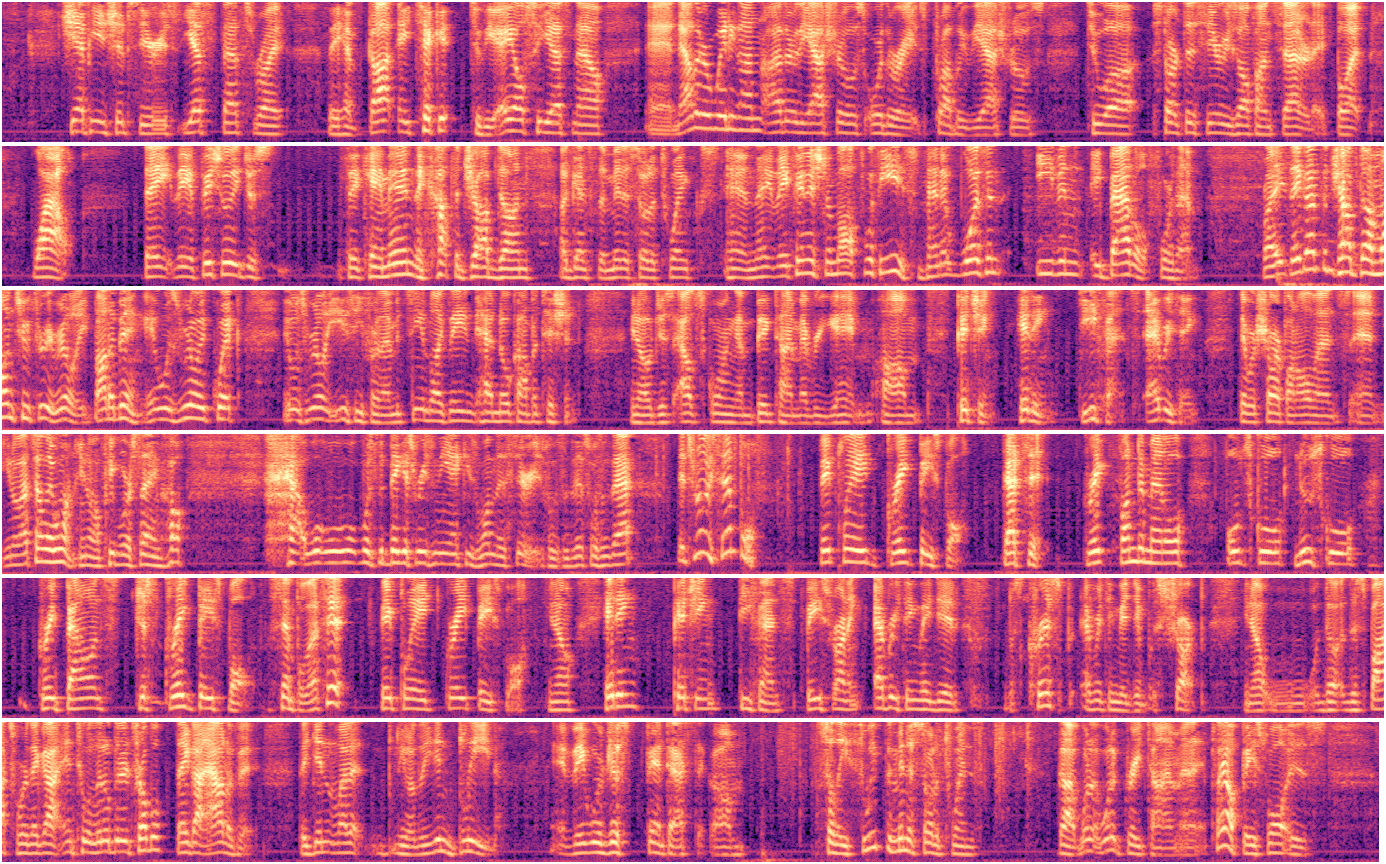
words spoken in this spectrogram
Championship Series. Yes, that's right. They have got a ticket to the ALCS now, and now they're waiting on either the Astros or the Rays, probably the Astros, to uh, start this series off on Saturday. But wow, they they officially just they came in, they got the job done against the Minnesota Twins, and they they finished them off with ease. Man, it wasn't even a battle for them right? They got the job done one, two, three, really. Bada bing. It was really quick. It was really easy for them. It seemed like they had no competition. You know, just outscoring them big time every game. Um, pitching, hitting, defense, everything. They were sharp on all ends, and you know that's how they won. You know, people were saying, "Oh, how, what, what was the biggest reason the Yankees won this series? Was it this? Was it that?" It's really simple. They played great baseball. That's it. Great fundamental, old school, new school great balance, just great baseball. Simple. That's it. They played great baseball. You know, hitting, pitching, defense, base running, everything they did was crisp. Everything they did was sharp. You know, the the spots where they got into a little bit of trouble, they got out of it. They didn't let it. You know, they didn't bleed. They were just fantastic. Um, so they sweep the Minnesota Twins. God, what a, what a great time! And playoff baseball is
